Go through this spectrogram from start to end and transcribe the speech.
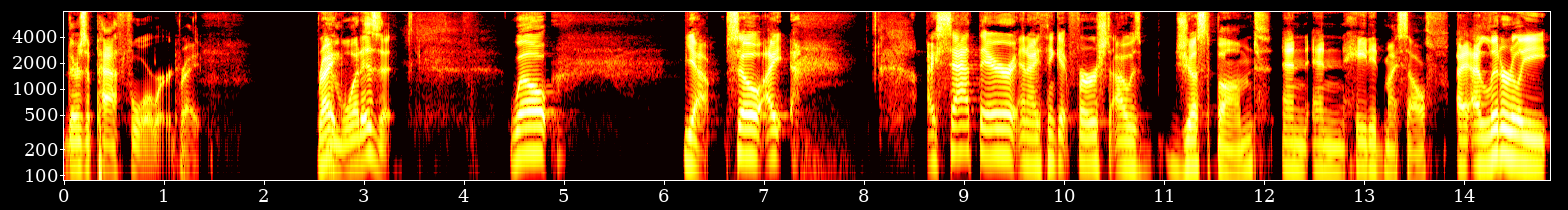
there's a path forward. Right. Right. And what is it? Well, Yeah. So I I sat there and I think at first I was just bummed and and hated myself. I, I literally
